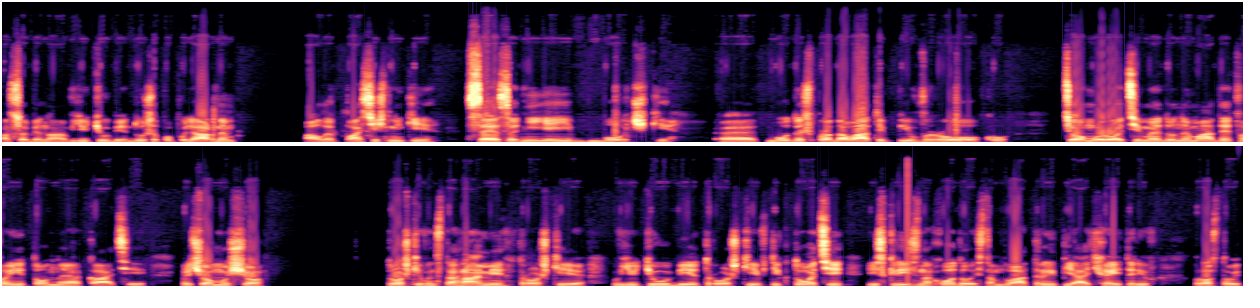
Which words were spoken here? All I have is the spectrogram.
особливо в Ютубі, дуже популярним. Але пасічники все з однієї бочки. Е, будеш продавати півроку. Цьому році меду нема, де твої тонни акації. Причому, що трошки в інстаграмі, трошки в Ютубі, трошки в Тіктоці, і скрізь знаходились там 2, 3, 5 хейтерів. Просто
